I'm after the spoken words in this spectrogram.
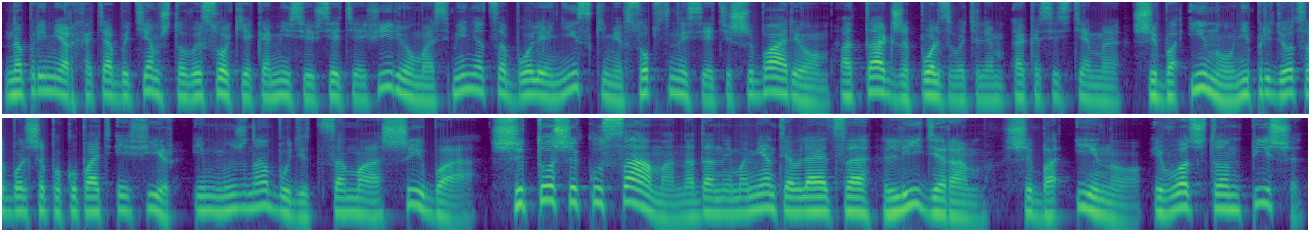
Например, хотя бы тем, что высокие комиссии в сети Эфириума сменятся более низкими в собственной сети Shibarium, а также пользователям экосистемы Shiba Inu не придется больше покупать эфир, им нужна будет сама Шиба. Шитоши Кусама на данный момент является лидером Шиба Ину. И вот что он пишет.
